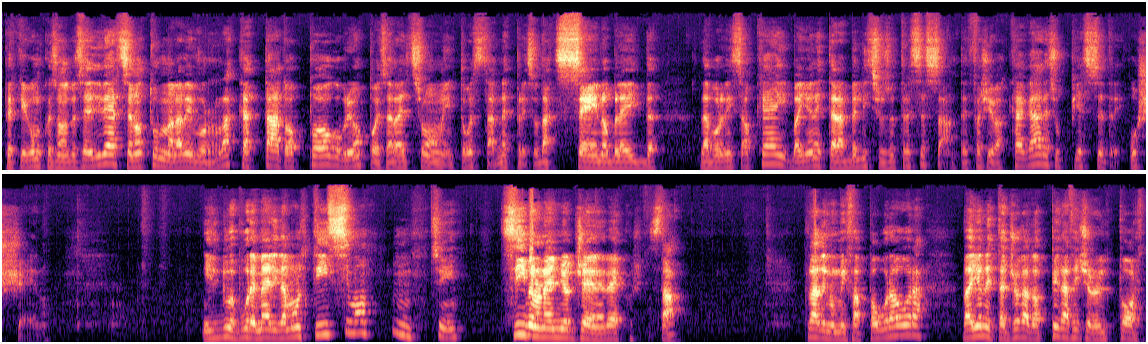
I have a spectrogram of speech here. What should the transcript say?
perché comunque sono due serie diverse. Notturna l'avevo raccattato a poco, prima o poi sarà il suo momento. Quest'anno è preso da Xenoblade. La poronista, ok, Bayonetta era bellissimo su 360 e faceva cagare su PS3, osceno. Il 2 pure merita moltissimo. Mm, sì. Sì, ma non è il mio genere, eccoci, sta. Platinum mi fa paura ora. Bayonetta ha giocato appena fecero il port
